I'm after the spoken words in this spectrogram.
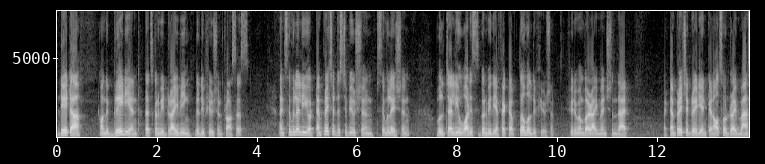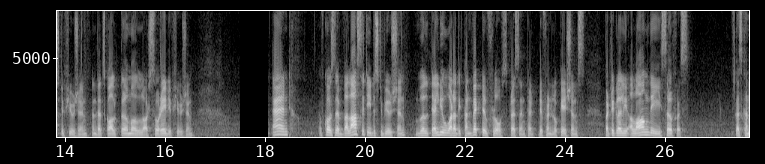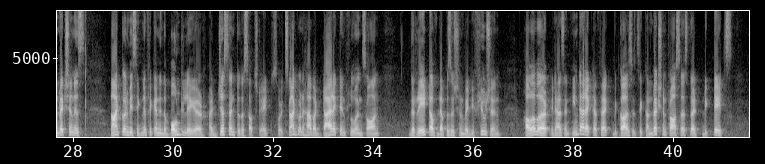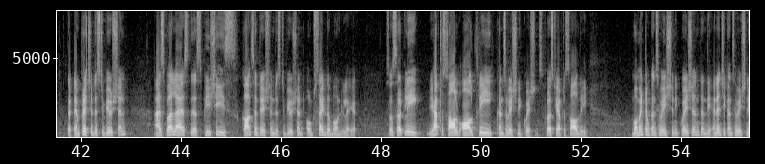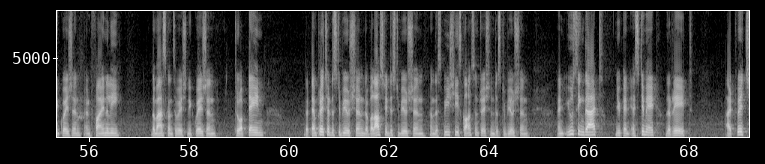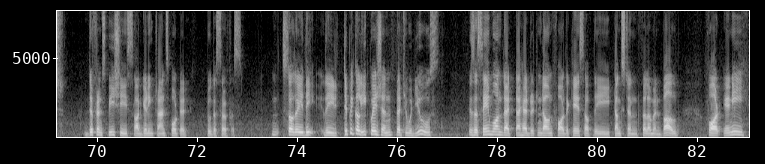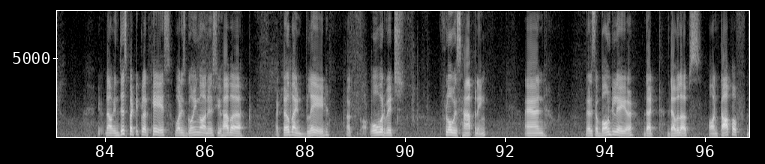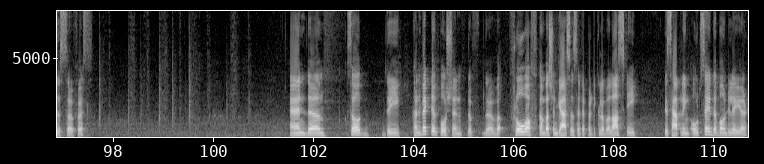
data on the gradient that is going to be driving the diffusion process and similarly your temperature distribution simulation will tell you what is going to be the effect of thermal diffusion. If you remember I mentioned that a temperature gradient can also drive mass diffusion and that is called thermal or Soret diffusion. And of course, the velocity distribution will tell you what are the convective flows present at different locations particularly along the surface because convection is not going to be significant in the boundary layer adjacent to the substrate. So, it is not going to have a direct influence on the rate of deposition by diffusion. However, it has an indirect effect because it is a convection process that dictates the temperature distribution as well as the species concentration distribution outside the boundary layer. So, certainly you have to solve all three conservation equations. First you have to solve the momentum conservation equation, then the energy conservation equation and finally the mass conservation equation to obtain the temperature distribution, the velocity distribution and the species concentration distribution and using that you can estimate the rate at which different species are getting transported to the surface. So, the, the, the typical equation that you would use is the same one that I had written down for the case of the tungsten filament bulb for any now in this particular case what is going on is you have a, a turbine blade over which flow is happening and there is a boundary layer that develops on top of this surface and um, so the convective portion the, the flow of combustion gases at a particular velocity is happening outside the boundary layer.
